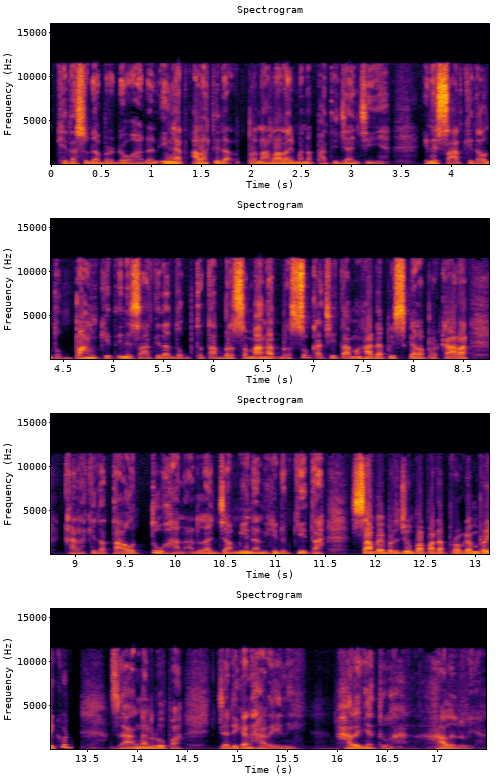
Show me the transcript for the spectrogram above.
Kita sudah berdoa dan ingat Allah tidak pernah lalai menepati janjinya. Ini saat kita untuk bangkit, ini saat kita untuk tetap bersemangat, bersuka cita menghadapi segala perkara. Karena kita tahu Tuhan adalah jaminan hidup kita. Sampai berjumpa pada program berikut. Jangan lupa, jadikan hari ini harinya Tuhan. Haleluya.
